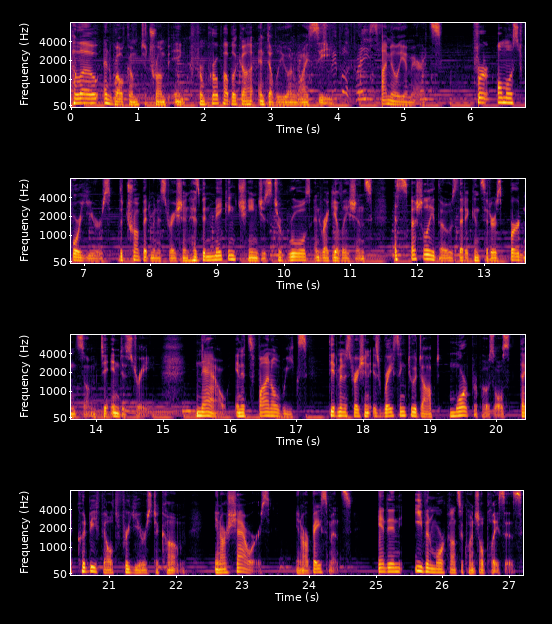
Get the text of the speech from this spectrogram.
Hello and welcome to Trump Inc. from ProPublica and WNYC. I'm Ilya Marritz. For almost four years, the Trump administration has been making changes to rules and regulations, especially those that it considers burdensome to industry. Now, in its final weeks, the administration is racing to adopt more proposals that could be felt for years to come in our showers, in our basements, and in even more consequential places.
